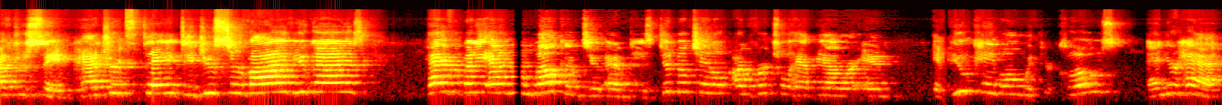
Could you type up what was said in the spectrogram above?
after St. Patrick's Day. Did you survive, you guys? Hey, everybody, and welcome to MD's Gin Mill channel, our virtual happy hour. And if you came home with your clothes and your hat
